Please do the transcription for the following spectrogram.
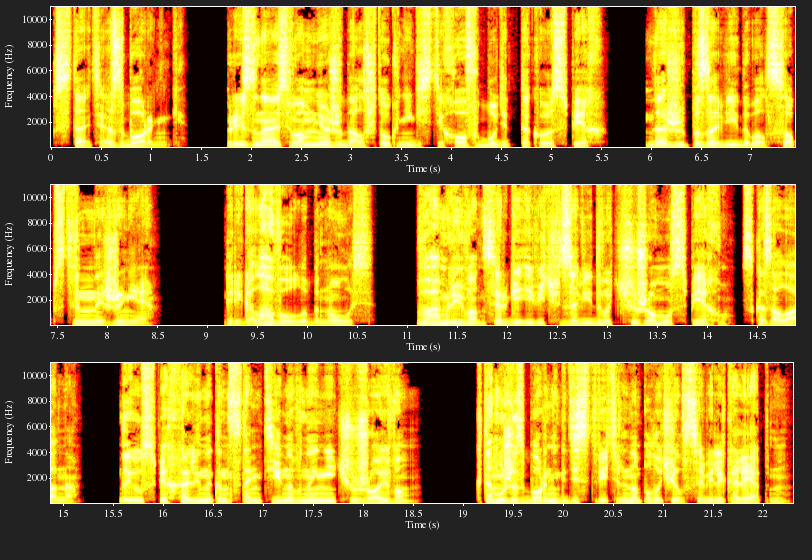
Кстати, о сборнике. Признаюсь, вам не ожидал, что у книги стихов будет такой успех. Даже позавидовал собственной жене. Григолава улыбнулась. «Вам ли, Иван Сергеевич, завидовать чужому успеху?» — сказала она. «Да и успех Алины Константиновны не чужой вам. К тому же сборник действительно получился великолепным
